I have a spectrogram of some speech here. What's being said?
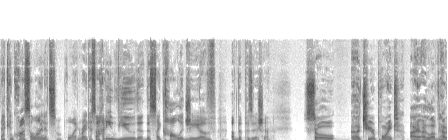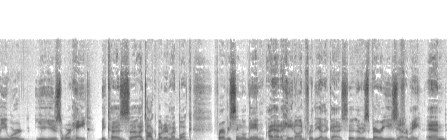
that can cross the line at some point, right? So, how do you view the, the psychology of, of the position? So, uh, to your point, I, I loved how you word you use the word hate because uh, I talk about it in my book. For every single game, I had a hate on for the other guys. It, it was very easy for me, and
